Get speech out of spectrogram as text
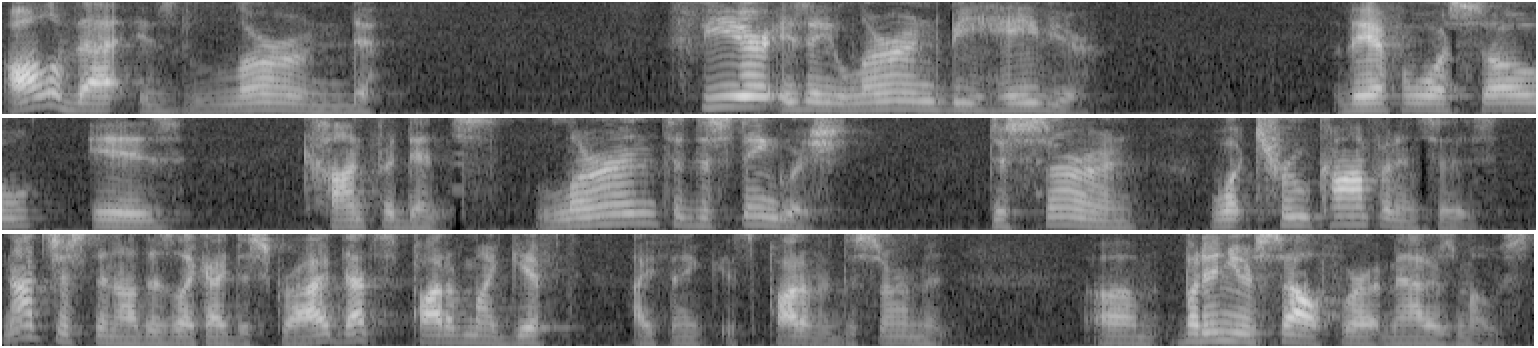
All of that is learned. Fear is a learned behavior. Therefore, so is confidence. Learn to distinguish, discern what true confidence is. Not just in others, like I described. That's part of my gift, I think. It's part of a discernment. Um, but in yourself, where it matters most.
